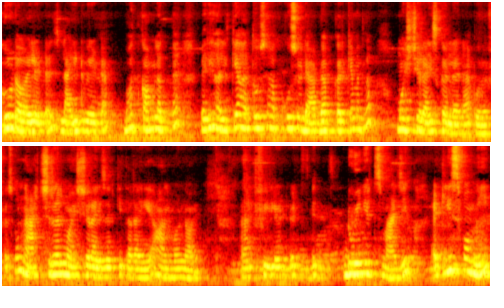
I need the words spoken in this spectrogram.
good oil it is light weight है। बहुत कम लगता है। वेरी हल्के हाथों से आपको उसे डैब डैब करके मतलब मॉइस्चराइज कर लेना है पूरे फेस को। नेचुरल मॉइस्चराइज़र की तरह ये almond oil and I feel it it it doing its magic at least for me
